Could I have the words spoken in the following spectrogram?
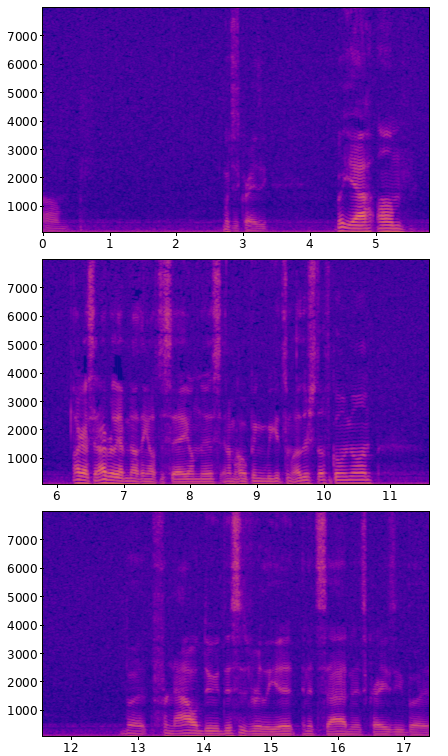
Um, which is crazy. But yeah, um, like I said, I really have nothing else to say on this, and I'm hoping we get some other stuff going on. But for now, dude, this is really it. And it's sad and it's crazy, but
